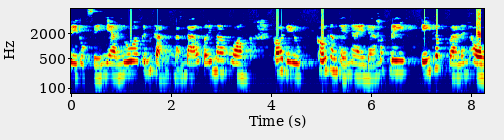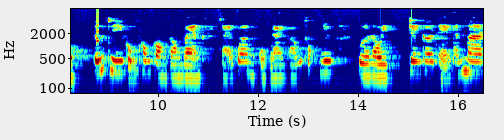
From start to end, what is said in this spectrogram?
Vì thuộc sĩ già nua kính cẩn bẩm báo với ma hoàng, có điều khối thân thể này đã mất đi ý thức và linh hồn, tứ chi cũng không còn toàn vẹn, trải qua một cuộc đại phẫu thuật như vừa rồi. Trên cơ thể thánh ma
